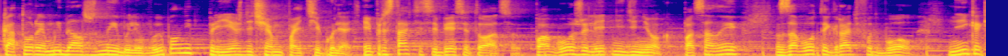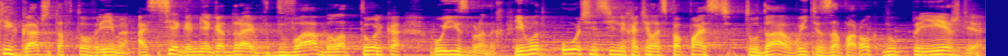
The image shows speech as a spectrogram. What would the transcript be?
которые мы должны были выполнить, прежде чем пойти гулять. И представьте себе ситуацию. Погожий летний денек, пацаны зовут играть в футбол, никаких гаджетов в то время, а Sega Mega Drive 2 была только у избранных. И вот очень сильно хотелось попасть туда, выйти за порог, но прежде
